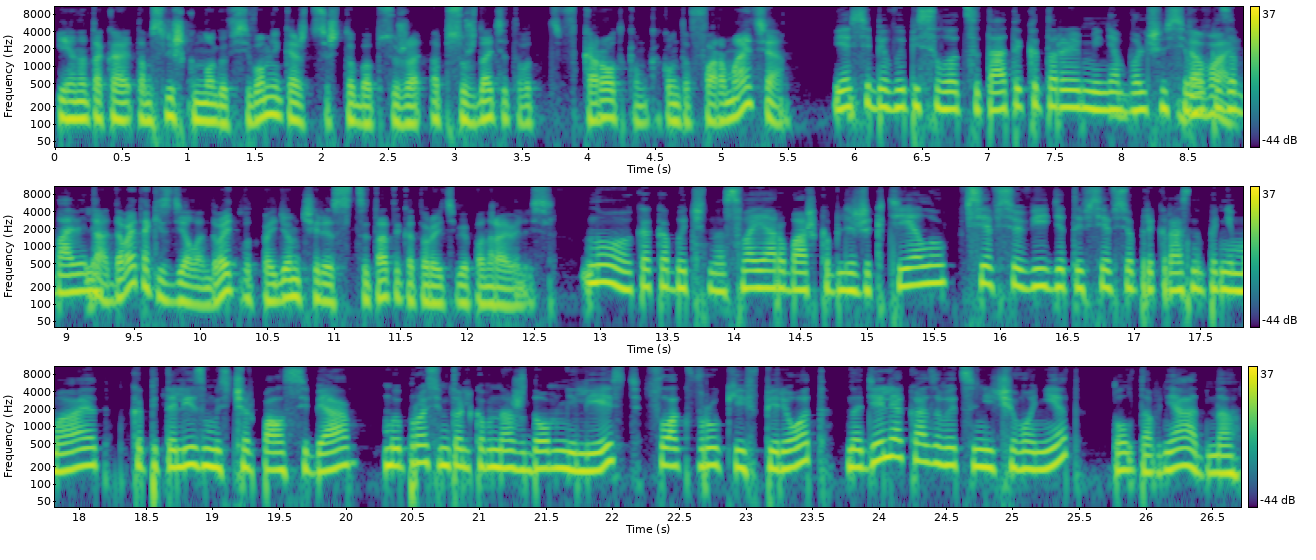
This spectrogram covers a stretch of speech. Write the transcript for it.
и она такая, там слишком много всего, мне кажется, чтобы обсуждать, обсуждать это вот в коротком каком-то формате. Я себе выписала цитаты, которые меня больше всего давай. позабавили. Да, давай так и сделаем. Давай вот пойдем через цитаты, которые тебе понравились. Ну, как обычно, своя рубашка ближе к телу. Все все видят и все все прекрасно понимают. Капитализм исчерпал себя. Мы просим только в наш дом не лезть. Флаг в руки и вперед. На деле, оказывается, ничего нет. Болтовня одна.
